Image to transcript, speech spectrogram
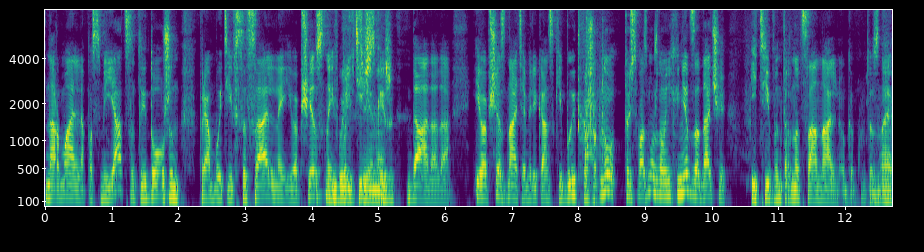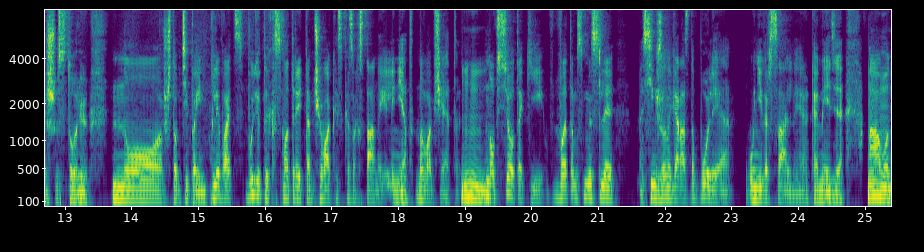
нормально посмеяться, ты должен прям быть и в социальной, и в общественной, и в быть политической же. Да, да, да. И вообще знать американский быт. Хорошо. Ну, то есть, возможно, у них нет задачи идти в интернациональную какую-то, знаешь, историю, но чтобы, типа, им плевать, будет их смотреть там чувак из Казахстана или нет, ну, вообще это. Mm-hmm. Но все-таки в этом смысле Симпсоны гораздо более универсальная комедия. Mm-hmm. А вот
